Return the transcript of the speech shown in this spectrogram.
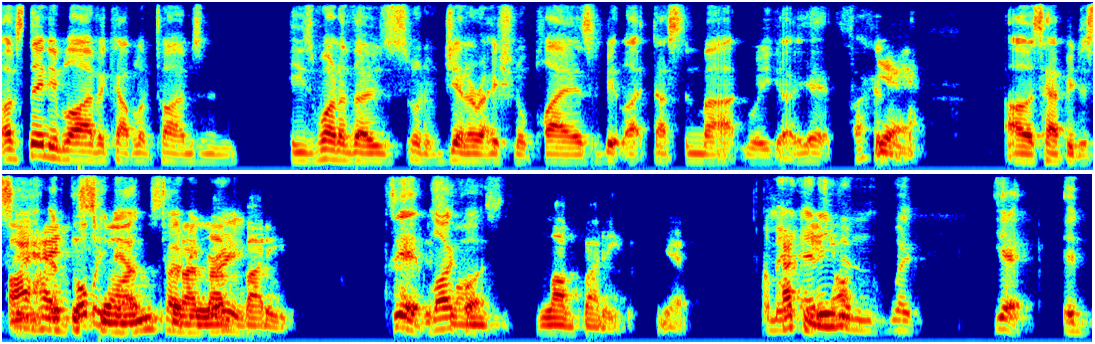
I've seen him live a couple of times, and he's one of those sort of generational players, a bit like Dustin Martin, where you go, yeah, fucking. Yeah. I was happy to see. I hate the Swans, but I love Green. Buddy. Yeah, likewise. Swans, love Buddy. Yeah. I mean, can and even when, yeah, it,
